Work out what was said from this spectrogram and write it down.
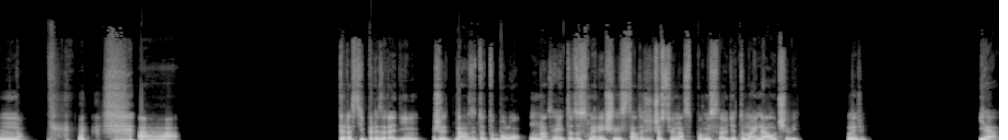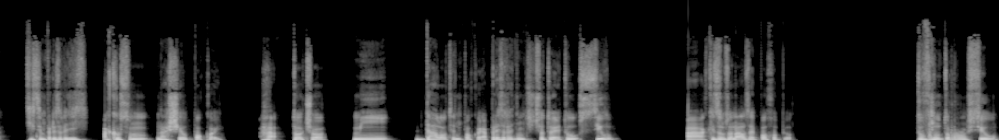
No, a teraz ti prezradím, že naozaj toto bolo u nás, hej, toto sme riešili stále, že čo si o nás pomysleli ľudia, to ma aj naučili. Lenže ja ti chcem prezradiť, ako som našiel pokoj. A to, čo mi dalo ten pokoj. A prezradím ti, čo to je, tú silu. A keď som to naozaj pochopil, tú vnútornú silu,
